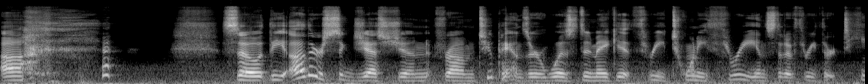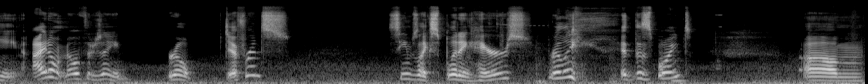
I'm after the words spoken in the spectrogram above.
Uh, so the other suggestion from Two Panzer was to make it 323 instead of 313. I don't know if there's any real difference. Seems like splitting hairs, really, at this point. Um,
